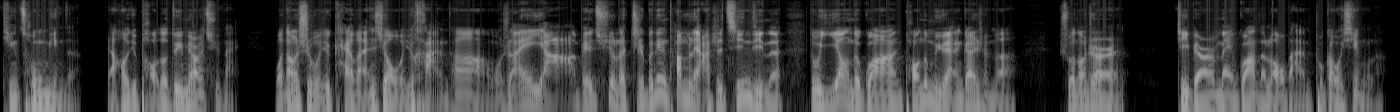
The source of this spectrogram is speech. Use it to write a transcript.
挺聪明的，然后就跑到对面去买。我当时我就开玩笑，我就喊他，我说：“哎呀，别去了，指不定他们俩是亲戚呢，都一样的瓜，跑那么远干什么？”说到这儿，这边卖瓜的老板不高兴了。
